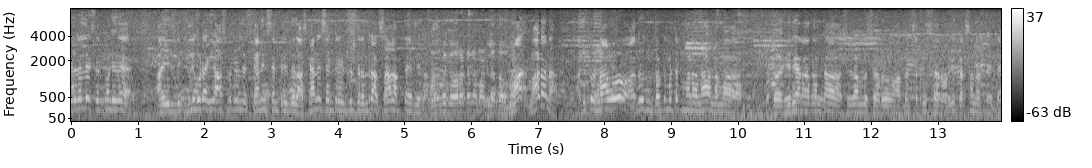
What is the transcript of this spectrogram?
ಇದರಲ್ಲೇ ಸೇರ್ಕೊಂಡಿದೆ. ಇಲ್ಲಿ ಇಲ್ಲಿ ಕೂಡ ಈ ಹಾಸ್ಪಿಟಲ್ ಸ್ಕ್ಯಾನಿಂಗ್ ಸೆಂಟರ್ ಇದ್ದಿಲ್ಲ. ಸ್ಕ್ಯಾನಿಂಗ್ ಸೆಂಟರ್ ಇದ್ದಿದ್ರಂದ್ರೆ ಅದು ಸಾವಾಗ್ತಾ ಇರಲಿಲ್ಲ. ಅದ್ರ ಬಗ್ಗೆ ಹೋರಾಟನೇ ಮಾಡಲಿಲ್ಲ ಮಾಡೋಣ. ಅದಕ್ಕೂ ನಾವು ಅದು ದೊಡ್ಡ ಮಟ್ಟಕ್ಕೆ ಮಾಡೋಣ. ನಮ್ಮ ಹಿರಿಯರಾದಂಥ ಶ್ರೀರಾಮುಲು ಸರ್ ಆಮೇಲೆ ಸತೀಶ್ ಸರ್ ಅವರಿಗೆ ಕರ್ಸನ್ ಅಂತ ಇದ್ದೆ.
